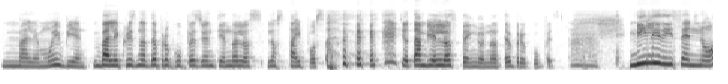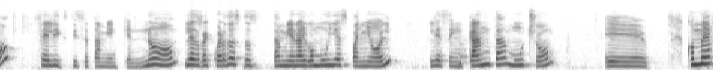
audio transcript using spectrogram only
Vale, muy bien. Vale, Chris, no te preocupes, yo entiendo los, los typos. yo también los tengo, no te preocupes. Mili dice no. Félix dice también que no. Les recuerdo, esto es también algo muy español. Les encanta mucho eh, comer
